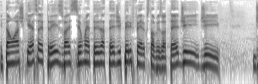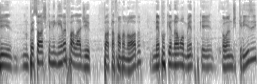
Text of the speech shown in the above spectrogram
Então eu acho que essa E3 vai ser uma E3 até de periféricos, talvez, ou até de, de de. O pessoal acha que ninguém vai falar de plataforma nova, nem porque não é o momento, porque é o ano de crise,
